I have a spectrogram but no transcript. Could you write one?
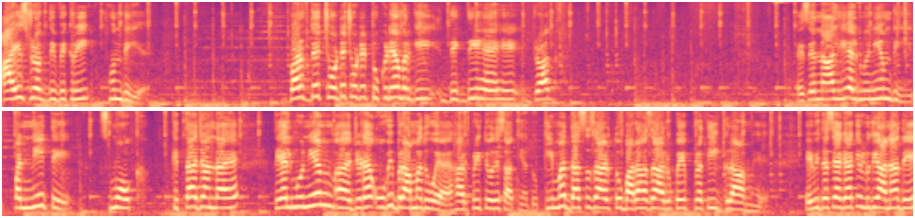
ਆਈਸ ਡਰੱਗ ਦੀ ਵਿਕਰੀ ਹੁੰਦੀ ਹੈ। ਬਰਫ਼ ਦੇ ਛੋਟੇ-ਛੋਟੇ ਟੁਕੜਿਆਂ ਵਰਗੀ ਦਿਖਦੀ ਹੈ ਇਹ ਡਰੱਗ। ਇਸ ਦੇ ਨਾਲ ਹੀ ਐਲੂਮੀਨੀਅਮ ਦੀ ਪੰਨੀ ਤੇ ਸਮੋਕ ਕੀਤਾ ਜਾਂਦਾ ਹੈ ਤੇ ਐਲੂਮੀਨੀਅਮ ਜਿਹੜਾ ਉਹ ਵੀ ਬਰਾਮਦ ਹੋਇਆ ਹੈ ਹਰਪ੍ਰੀਤ ਤੇ ਉਹਦੇ ਸਾਥੀਆਂ ਤੋਂ। ਕੀਮਤ 10000 ਤੋਂ 12000 ਰੁਪਏ ਪ੍ਰਤੀ ਗ੍ਰਾਮ ਹੈ। ਇਹ ਵੀ ਦੱਸਿਆ ਗਿਆ ਕਿ ਲੁਧਿਆਣਾ ਦੇ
